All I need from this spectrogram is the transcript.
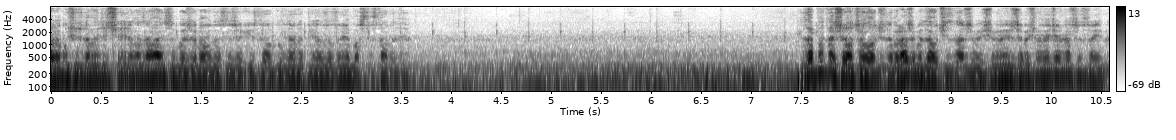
Ale musisz dowiedzieć się ile za hajsu, bo jeżeli mam dostać jakieś tam gówniane pieniądze, to nie masz te Stany, nie? Zapytaj się o co chodzi, dobra? Żeby dał Ci znać, żebyśmy, żebyśmy wiedzieli na czym stoimy.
